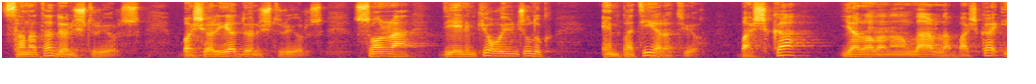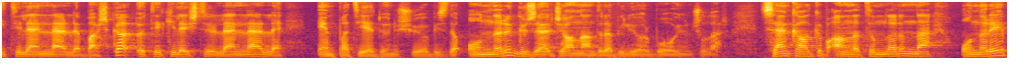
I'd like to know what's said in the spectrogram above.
Sanata dönüştürüyoruz. Başarıya dönüştürüyoruz. Sonra diyelim ki oyunculuk empati yaratıyor. Başka yaralananlarla, başka itilenlerle, başka ötekileştirilenlerle empatiye dönüşüyor bizde. Onları güzel canlandırabiliyor bu oyuncular. Sen kalkıp anlatımlarınla onları hep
